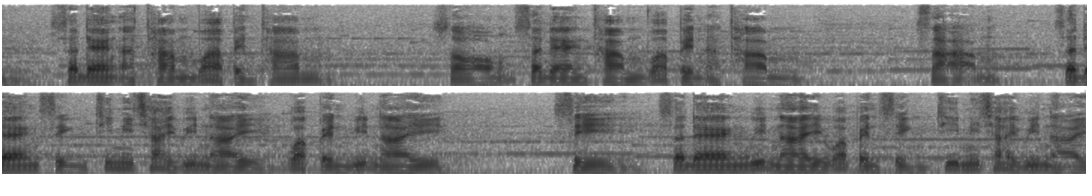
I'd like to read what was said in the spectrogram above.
1. แสดงอธรรมว่าเป็นธรรม 2. แสดงธรรมว่าเป็นอธรรม 3. แสดงสิ่งที่ไม่ใช่วินัยว่าเป็นวินัย 4. แสดงวินัยว่าเป็นสิ่งที่ไม่ใช่วินัย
